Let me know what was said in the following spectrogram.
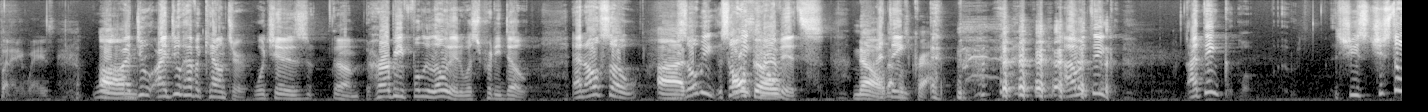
But, anyways. Well, I Um, do, I do have a counter, which is um, Herbie Fully Loaded was pretty dope, and also Uh, Zoe, Zoe also- Kravitz. No, I that think, was crap. I would think, I think she's she's still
